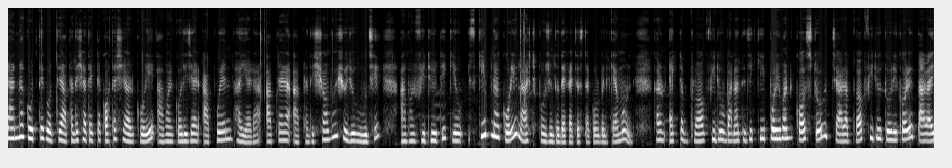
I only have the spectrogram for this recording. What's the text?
রান্না করতে করতে আপনাদের সাথে একটা কথা শেয়ার করি। আমার কলিজার আপু অ্যান্ড ভাইয়ারা, আপনারা আপনাদের সময় সুযোগ বুঝে আমার ভিডিওটি কেউ স্কিপ না করে লাস্ট পর্যন্ত দেখার চেষ্টা করবেন। কেমন? কারণ একটা ব্লগ ভিডিও বানাতে যে কী পরিমাণ কষ্ট, যারা ব্লগ ভিডিও তৈরি করে তারাই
